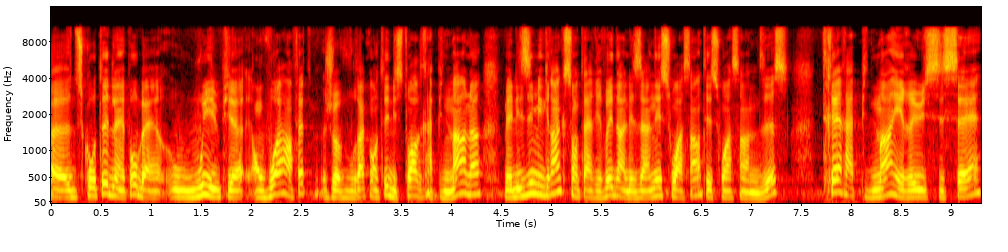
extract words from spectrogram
Euh, du côté de l'impôt, ben oui. Puis euh, on voit, en fait, je vais vous raconter l'histoire rapidement, là, mais les immigrants qui sont arrivés dans les années 60 et 70, très rapidement, ils réussissaient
